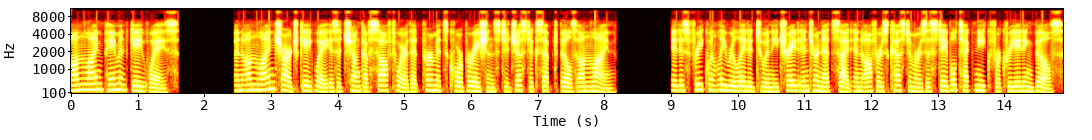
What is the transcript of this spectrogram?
Online Payment Gateways an online charge gateway is a chunk of software that permits corporations to just accept bills online. It is frequently related to an e-trade internet site and offers customers a stable technique for creating bills.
